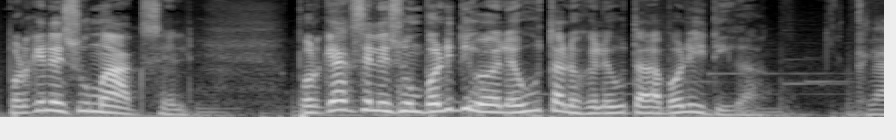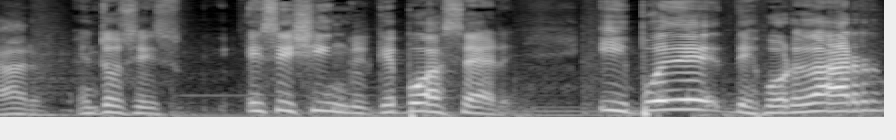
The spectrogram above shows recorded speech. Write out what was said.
¿Por qué le suma a Axel? Porque Axel es un político que le gusta a los que le gusta la política. Claro. Entonces, ese jingle, ¿qué puede hacer? Y puede desbordar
